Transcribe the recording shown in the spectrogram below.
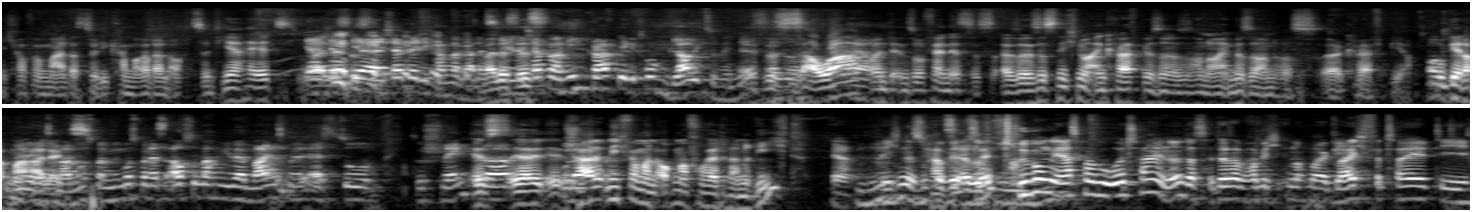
ich hoffe mal, dass du die Kamera dann auch zu dir hältst. Ja, ich habe ja, hab ja die Kamera. Das ist, ich habe noch nie ein Craftbier getrunken, glaube ich zumindest. Es ist also, sauer ja. und insofern ist es, also es ist nicht nur ein Craftbier, sondern es ist auch noch ein besonderes äh, Craftbier. Okay, Probier doch mal, Alex. Muss man, muss man das auch so machen wie beim Wein, dass man erst so, so schwenkt? Es oder, äh, schadet nicht, wenn man auch mal vorher dran riecht. Ja, mhm. riechen ist super. Also Trübung erstmal beurteilen. Ne? Das, deshalb habe ich nochmal gleich verteilt die,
